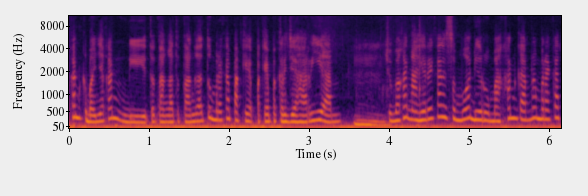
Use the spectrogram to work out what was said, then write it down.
kan kebanyakan di tetangga-tetangga tuh mereka pakai pakai pekerja harian. Hmm. Cuma kan akhirnya kan semua dirumahkan karena mereka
